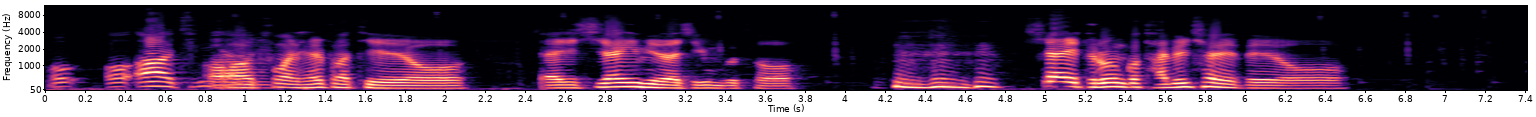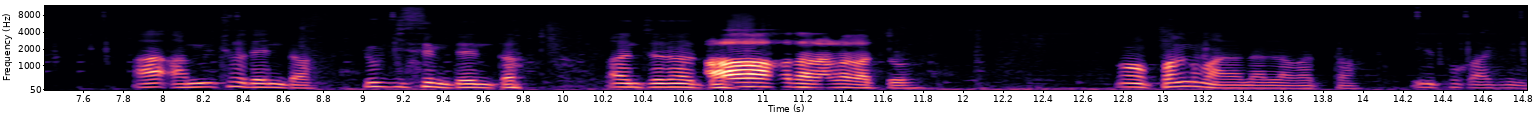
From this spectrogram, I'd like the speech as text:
어, 어, 아, 진짜. 아, 충환 hell파티에요. 자, 이제 시작입니다, 지금부터. 시야에 들어온 거 다 밀쳐야 돼요. 아, 안 미쳐 된다. 여기 있으면 된다. 안전하다. 아, 하나 날라갔죠. 어, 방금 하나 날라갔다. 1포까지.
